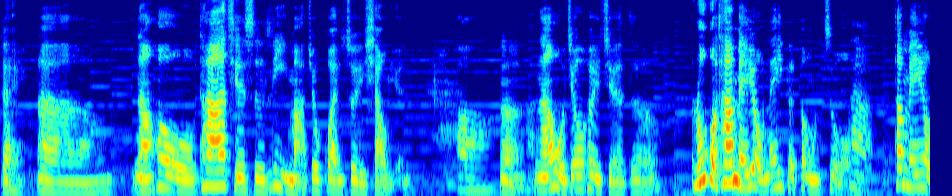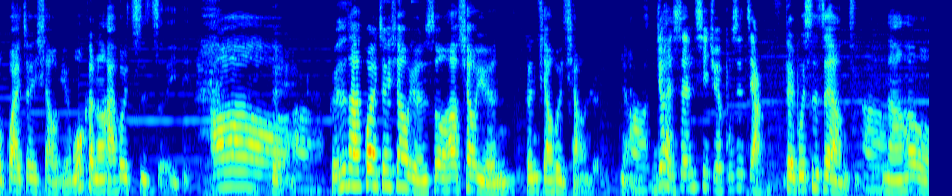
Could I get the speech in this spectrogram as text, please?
对，嗯，然后他其实立马就怪罪校园。哦，嗯，然后我就会觉得，如果他没有那一个动作，他没有怪罪校园，我可能还会自责一点。哦，对，可是他怪罪校园说啊，校园跟教会抢人，这样子，你就很生气，觉得不是这样子。对，不是这样子。然后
